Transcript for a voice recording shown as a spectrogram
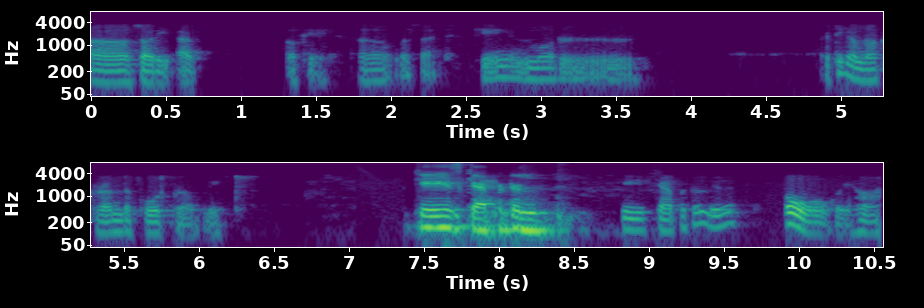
Uh, sorry. Uh, okay, uh, what's that? KNN model. I think I'm not run the code properly. K is capital. K is capital, is it? Oh, okay. Huh.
